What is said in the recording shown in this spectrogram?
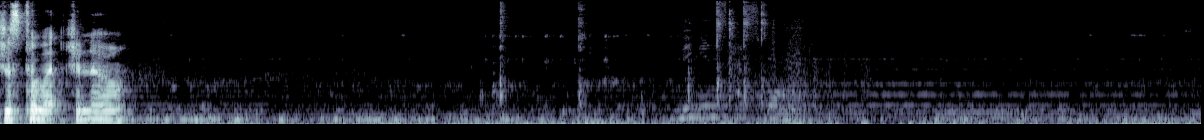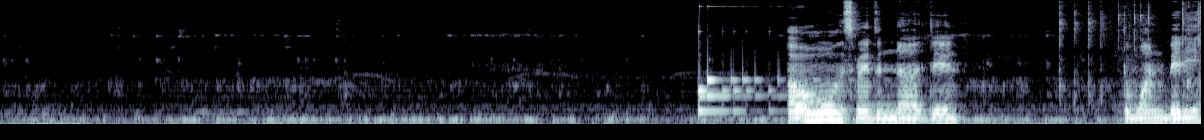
Just to let you know. Oh, this man's a nut, dude. The one biddy.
